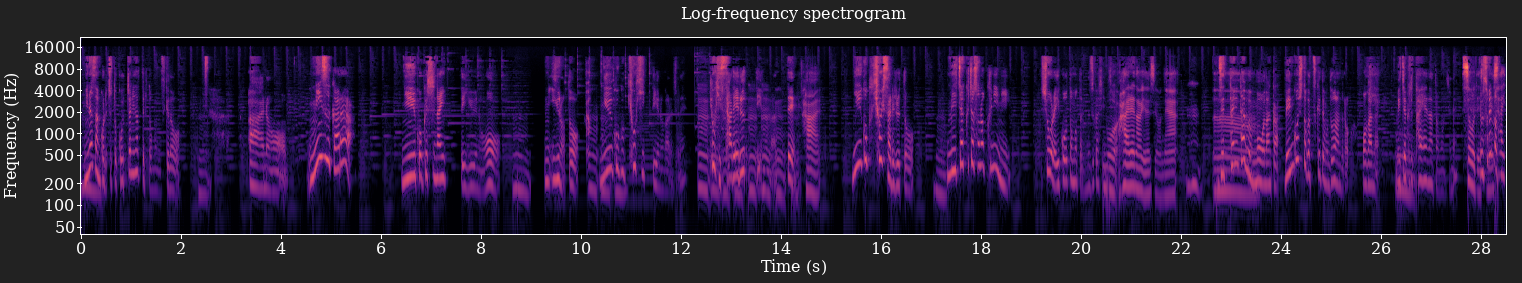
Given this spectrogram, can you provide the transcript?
皆さんこれ、れちょっとごっちゃになってると思うんですけど、うん。あの自ら入国しないっていうのをうん。言うのとうん。入国拒否っていうのがあるんですよね。拒拒否されるっていうのがあってはい。入国拒否されるとうんめちゃくちゃその国に将来行こうと思ったら難しいんですもうよ。入れないですよね。うん絶対に多分もううなんか弁護士とかつけてもどうなんだろうわかんない。めちゃくちゃ大変だと思うんですよね。そうですね。それが最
